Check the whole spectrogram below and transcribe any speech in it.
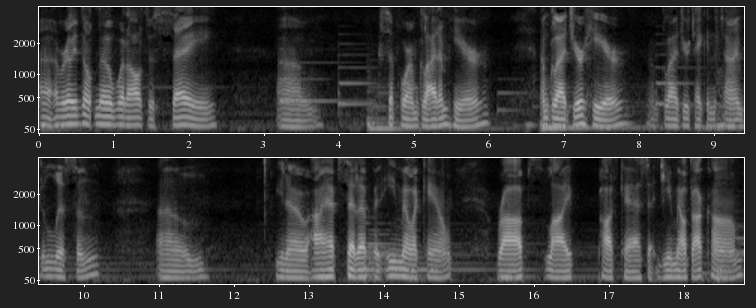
I really don't know what all to say, um, except for I'm glad I'm here. I'm glad you're here. I'm glad you're taking the time to listen. Um, you know, I have set up an email account, Rob's Life Podcast at gmail.com.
